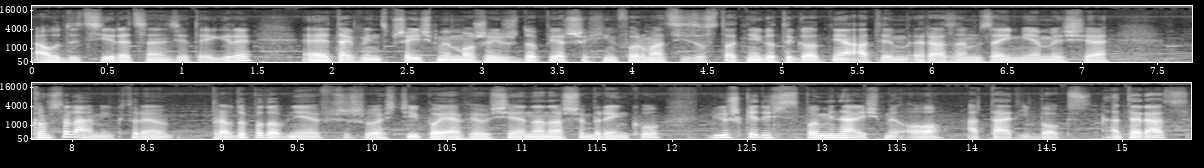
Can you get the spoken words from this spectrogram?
audycji recenzję tej gry. E, tak więc przejdźmy może już do pierwszych informacji z ostatniego tygodnia, a tym razem zajmiemy się konsolami, które prawdopodobnie w przyszłości pojawią się na naszym rynku. Już kiedyś wspominaliśmy o Atari Box, a teraz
